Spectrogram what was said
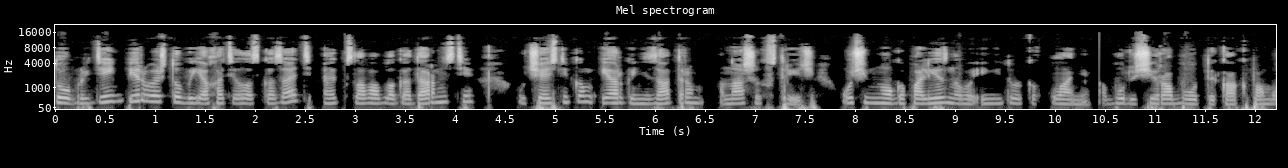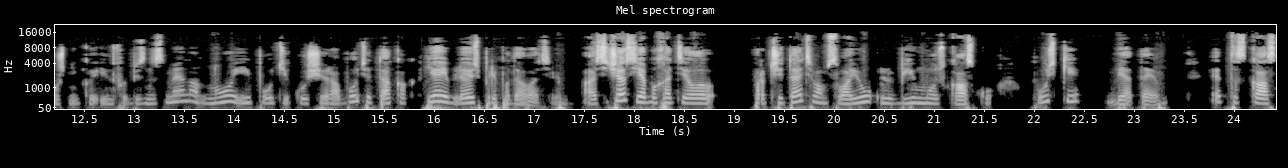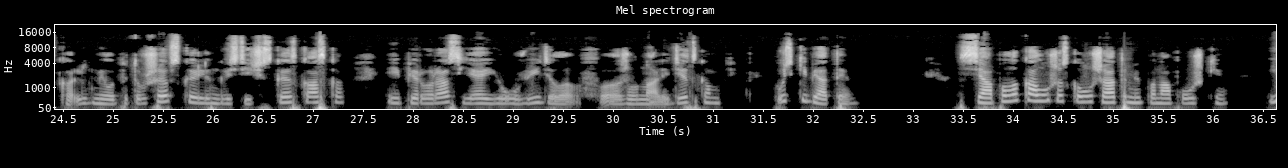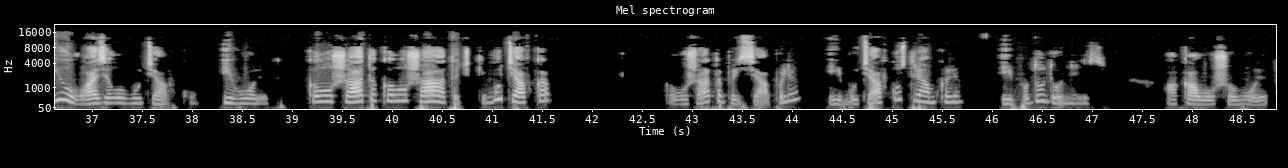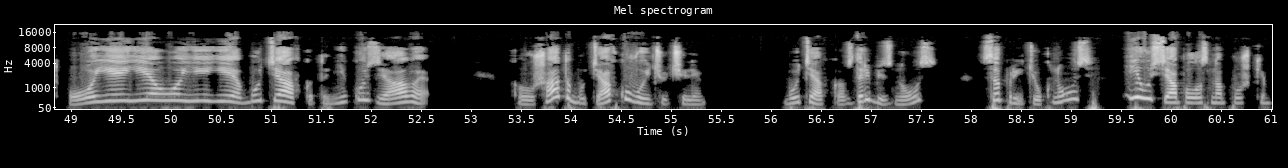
Добрый день. Первое, что бы я хотела сказать, это слова благодарности участникам и организаторам наших встреч. Очень много полезного и не только в плане будущей работы как помощника инфобизнесмена, но и по текущей работе, так как я являюсь преподавателем. А сейчас я бы хотела прочитать вам свою любимую сказку «Пуськи Бятая». Это сказка Людмилы Петрушевской, лингвистическая сказка. И первый раз я ее увидела в журнале детском «Пуськи Бятые». Сяпала калуша с калушатами по напушке и увазила бутявку. И волит. Калушата, калушаточки, бутявка. Калушата присяпали и бутявку стрямкали и подудонились. А калуша волит. Ой-е-е, ой-е-е, бутявка-то не кузявая. Калушата бутявку вычучили. Бутявка вздребезнулась, сопритюкнулась и усяпалась на пушке.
